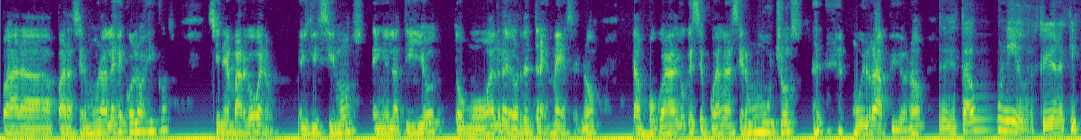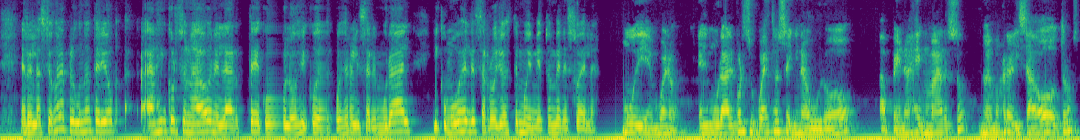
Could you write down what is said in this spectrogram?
para, para hacer murales ecológicos. Sin embargo, bueno, el que hicimos en el latillo tomó alrededor de tres meses, ¿no? Tampoco es algo que se puedan hacer muchos muy rápido, ¿no? Desde Estados Unidos, escriben aquí. En relación a la pregunta anterior, ¿has incursionado en el arte ecológico después de realizar el mural? ¿Y cómo ves el desarrollo de este movimiento en Venezuela? Muy bien, bueno, el mural por supuesto se inauguró apenas en marzo, no hemos realizado otros,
